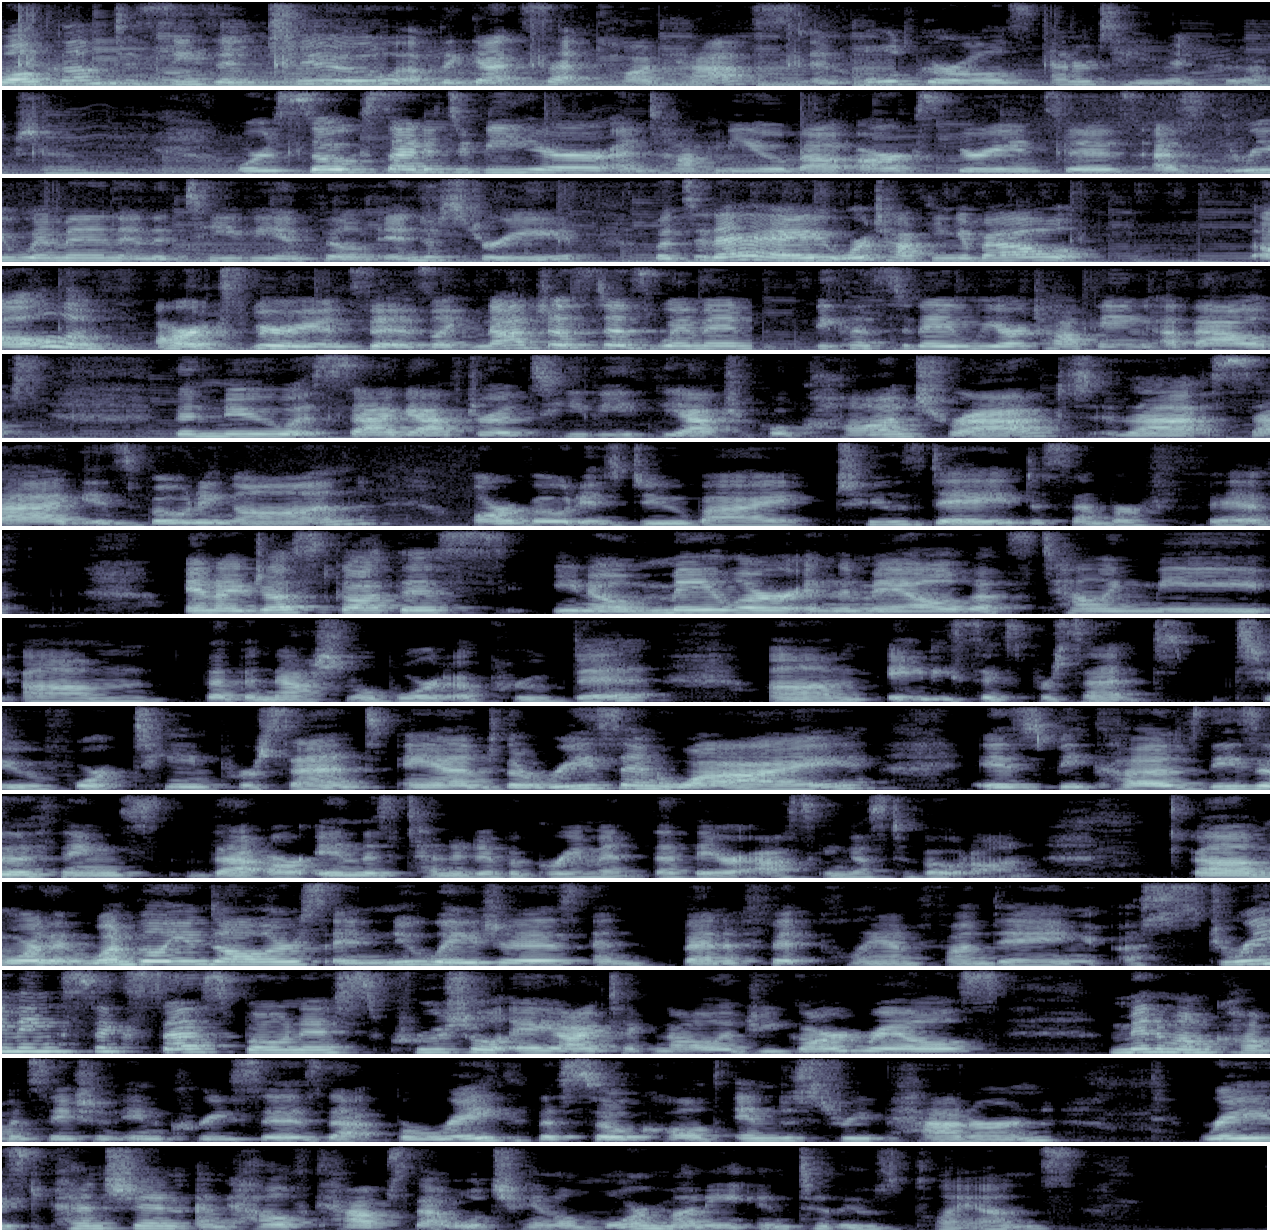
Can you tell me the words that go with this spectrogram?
Welcome to season two of the Get Set podcast, an old girls entertainment production. We're so excited to be here and talking to you about our experiences as three women in the TV and film industry. But today we're talking about all of our experiences, like not just as women, because today we are talking about the new SAG AFTRA TV theatrical contract that SAG is voting on. Our vote is due by Tuesday, December 5th and I just got this, you know, mailer in the mail that's telling me um, that the national board approved it, um, 86% to 14%. And the reason why is because these are the things that are in this tentative agreement that they are asking us to vote on. Uh, more than $1 billion in new wages and benefit plan funding, a streaming success bonus, crucial AI technology guardrails, minimum compensation increases that break the so called industry pattern, raised pension and health caps that will channel more money into those plans,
